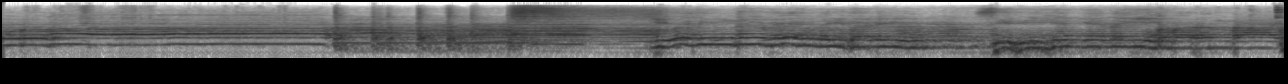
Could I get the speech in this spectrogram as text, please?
முருகா. ஏன் வேலைகளில் சிறிய என்னை மறந்தாய்.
